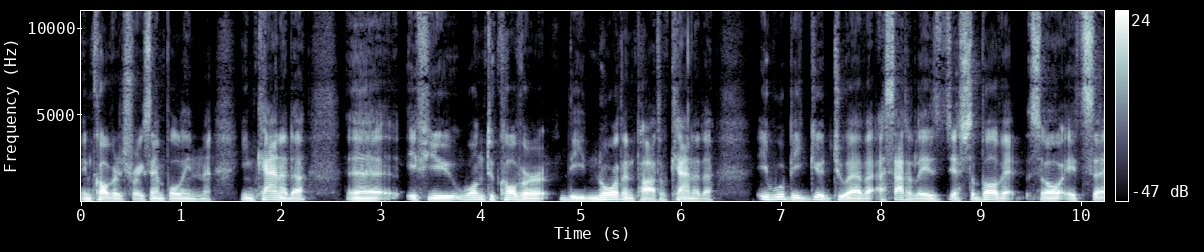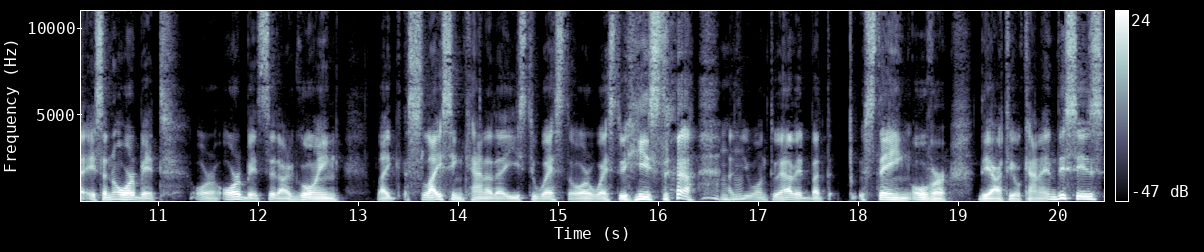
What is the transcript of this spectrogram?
in coverage. For example, in in Canada, uh, if you want to cover the northern part of Canada, it would be good to have a satellite just above it. So it's uh, it's an orbit or orbits that are going like slicing Canada east to west or west to east, as you want to have it, but staying over the Arctic of Canada. And this is,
